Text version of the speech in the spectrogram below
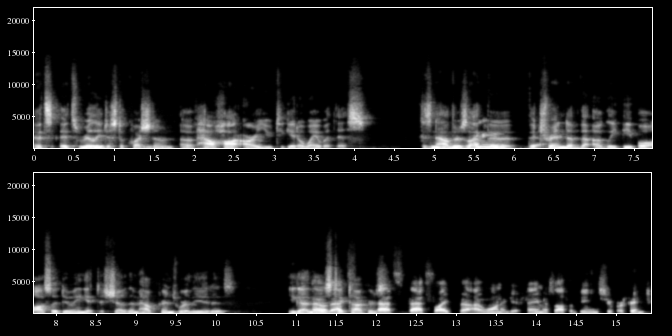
it's it's really just a question of how hot are you to get away with this because now there's I like mean, the the yeah. trend of the ugly people also doing it to show them how cringeworthy it is you got No, those that's- tiktokers That's that's like the I want to get famous off of being super cringe.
